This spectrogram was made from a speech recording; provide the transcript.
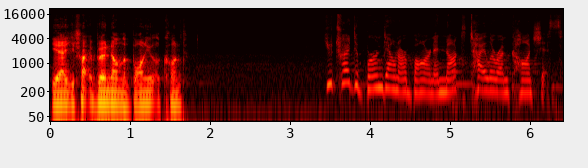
Yeah, you tried to burn down the barn, you little cunt. You tried to burn down our barn and knocked Tyler unconscious.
